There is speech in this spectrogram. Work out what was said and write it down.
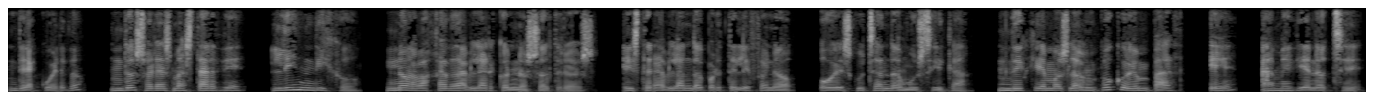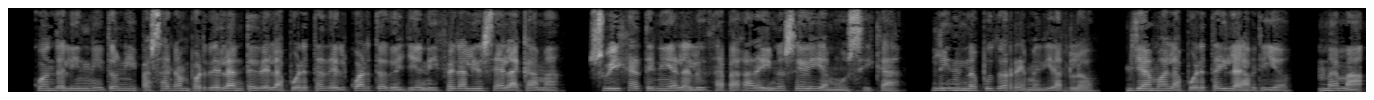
¿de acuerdo? Dos horas más tarde, Lynn dijo, no ha bajado a hablar con nosotros. Estará hablando por teléfono, o escuchando música. Dejémosla un poco en paz, ¿eh? A medianoche, cuando Lynn y Tony pasaron por delante de la puerta del cuarto de Jennifer al irse a la cama, su hija tenía la luz apagada y no se oía música. Lynn no pudo remediarlo. Llamó a la puerta y la abrió. Mamá,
